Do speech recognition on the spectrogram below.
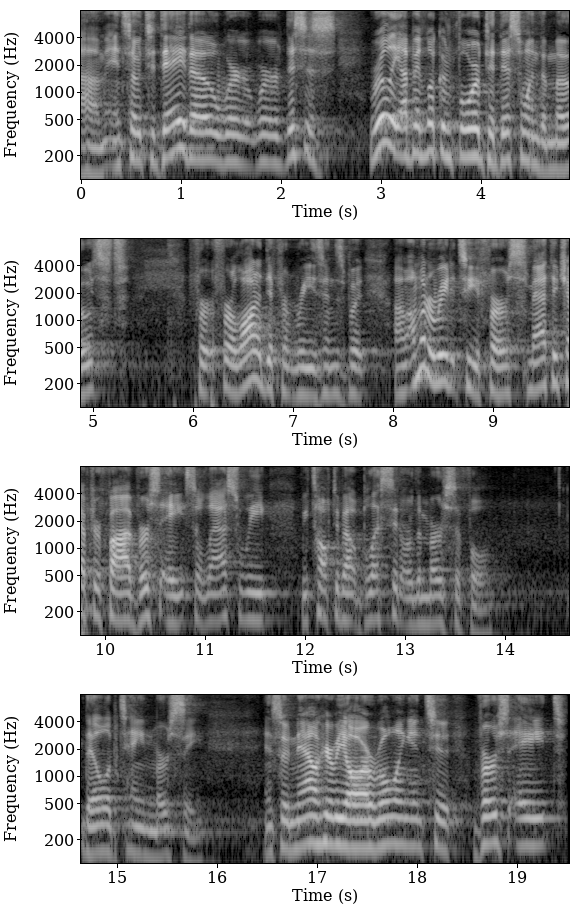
Um, and so today, though, we're, we're, this is really, I've been looking forward to this one the most for, for a lot of different reasons. But um, I'm going to read it to you first Matthew chapter 5, verse 8. So last week, we talked about blessed are the merciful, they'll obtain mercy. And so now here we are rolling into verse 8,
